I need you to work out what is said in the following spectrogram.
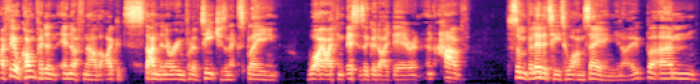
I feel confident enough now that I could stand in a room full of teachers and explain why I think this is a good idea and, and have some validity to what I'm saying, you know. But um,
